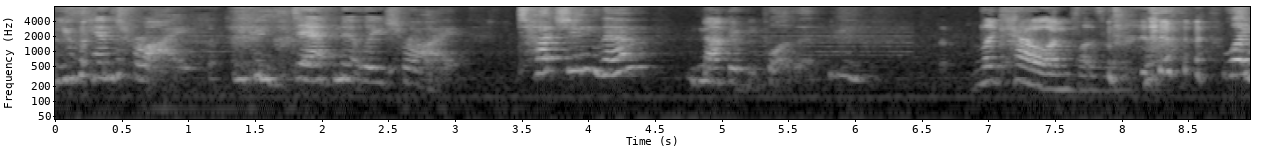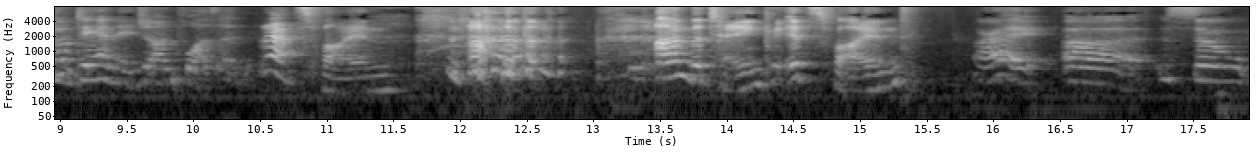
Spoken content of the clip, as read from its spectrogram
you can try. You can definitely try. Touching them, not going to be pleasant. like how unpleasant? Like damage, unpleasant. That's fine. I'm the tank. It's fine. Alright, uh, so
